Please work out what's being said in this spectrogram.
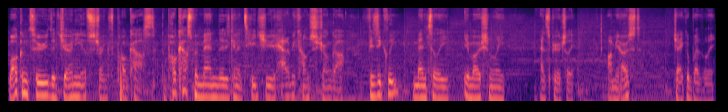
Welcome to the Journey of Strength podcast, the podcast for men that is going to teach you how to become stronger physically, mentally, emotionally, and spiritually. I'm your host, Jacob Weatherly.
